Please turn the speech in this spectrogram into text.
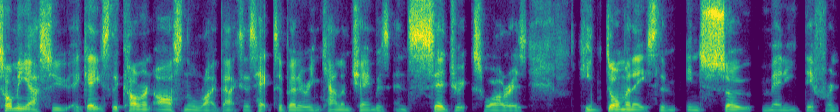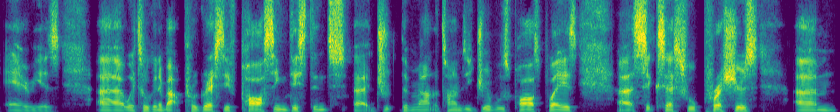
Tomiyasu against the current Arsenal right backs as Hector Bellerin, Callum Chambers, and Cedric Soares He dominates them in so many different areas. Uh, we're talking about progressive passing distance, uh, the amount of times he dribbles past players, uh, successful pressures. Um,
